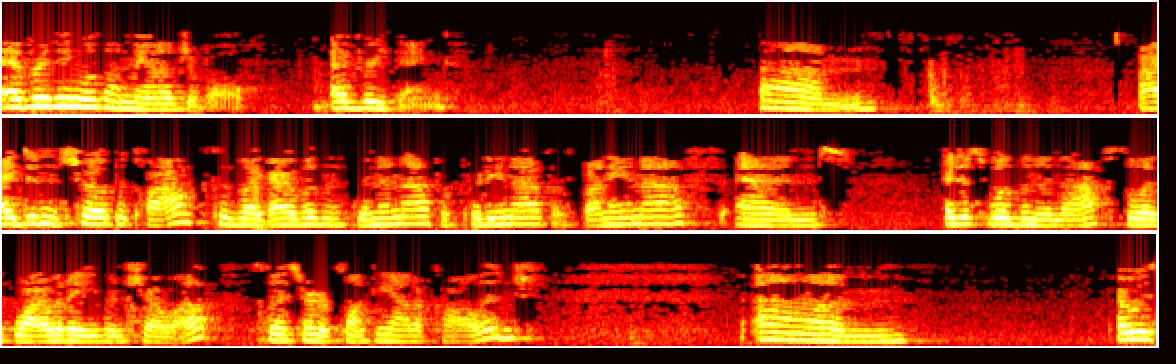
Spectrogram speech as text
everything was unmanageable. Everything. Um, I didn't show up at class because like I wasn't thin enough or pretty enough or funny enough, and I just wasn't enough. So like, why would I even show up? So I started flunking out of college. Um, I was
